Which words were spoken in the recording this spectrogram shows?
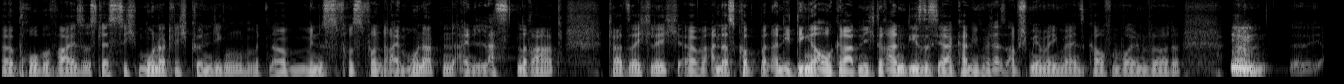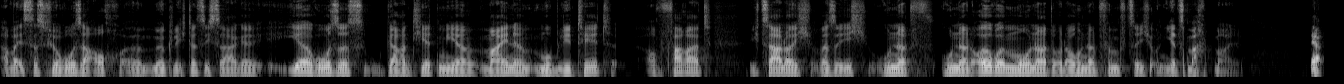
äh, probeweise. Es lässt sich monatlich kündigen mit einer Mindestfrist von drei Monaten. Ein Lastenrad tatsächlich. Ähm, anders kommt man an die Dinge auch gerade nicht dran. Dieses Jahr kann ich mir das abschmieren, wenn ich mir eins kaufen wollen würde. Mhm. Ähm, äh, aber ist das für Rosa auch äh, möglich, dass ich sage, ihr Roses garantiert mir meine Mobilität auf Fahrrad, ich zahle euch, was weiß ich, 100, 100 Euro im Monat oder 150 und jetzt macht mal. Ja.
